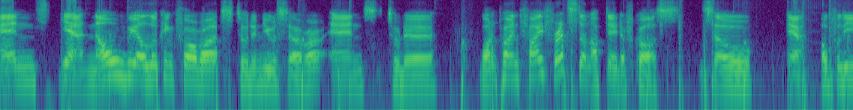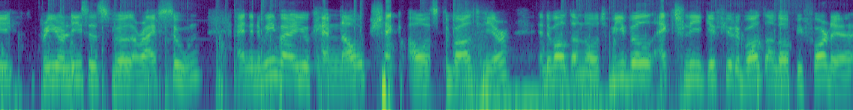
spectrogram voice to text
And yeah, now we are looking forward to the new server and to the 1.5 Redstone update, of course. So yeah, hopefully pre-releases will arrive soon. And in the meanwhile, you can now check out the world here in the world download. We will actually give you the world download before the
